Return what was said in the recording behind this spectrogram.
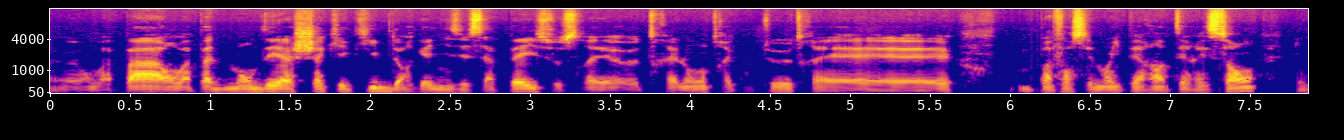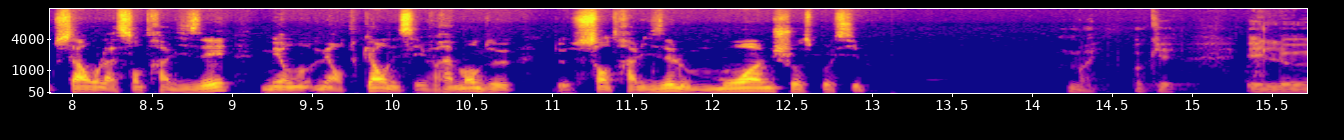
Euh, on va pas, va pas demander à chaque équipe d'organiser sa paye, ce serait euh, très long, très coûteux, très pas forcément hyper intéressant. Donc ça, on l'a centralisé, mais, on, mais en tout cas, on essaie vraiment de, de centraliser le moins de choses possible. Ouais, ok. Et le,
